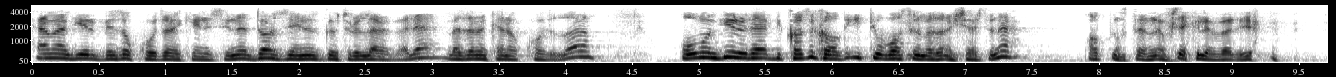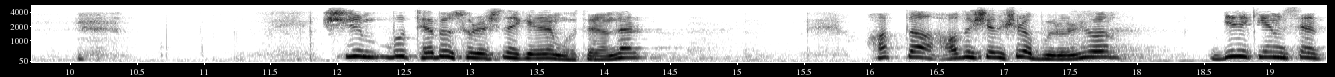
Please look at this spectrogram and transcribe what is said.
Hemen bir beze koydular kendisine. Dört zeynep götürürler böyle. Mezarın kenarına koydular. Onun biri de bir kazık aldı. itti basını mezarın içerisine. Attı muhtemelen bu şekilde böyle. Şimdi bu Tebe suresine gelen muhteremler hatta hadis-i şerif şöyle buyuruyor bir kimse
